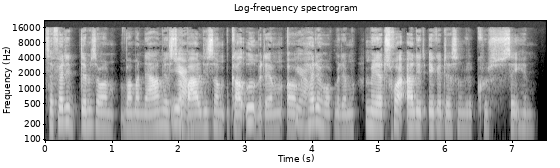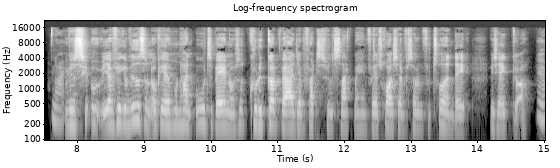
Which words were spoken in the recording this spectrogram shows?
tage fat i dem, så var, var man nærmest, Ja. og bare ligesom græde ud med dem, og Ja. have det hårdt med dem. Men jeg tror ærligt ikke, at jeg sådan ville kunne se hende. Nej. Hvis jeg fik at vide sådan, okay, hun har en uge tilbage nu, så kunne det godt være, at jeg faktisk ville snakke med hende, for jeg tror også, jeg så ville fortryde en dag, hvis jeg ikke gjorde. Ja.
